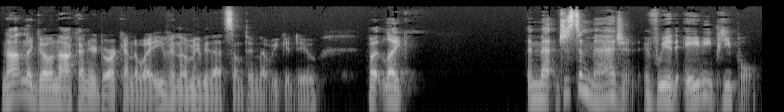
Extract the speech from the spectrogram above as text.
not in a go knock on your door kind of way, even though maybe that's something that we could do, but like, ima- just imagine if we had 80 people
